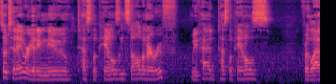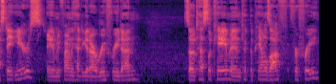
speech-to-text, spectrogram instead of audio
So today we're getting new Tesla panels installed on our roof. We've had Tesla panels for the last eight years and we finally had to get our roof redone. So Tesla came and took the panels off for free.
